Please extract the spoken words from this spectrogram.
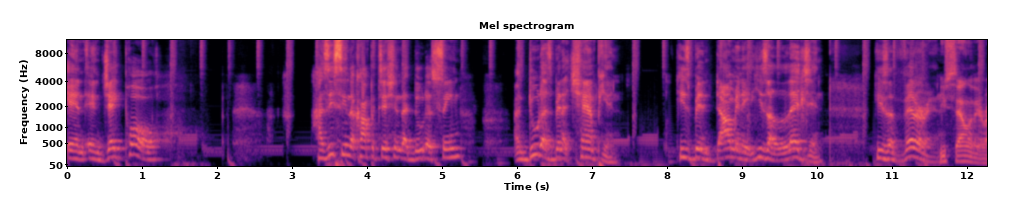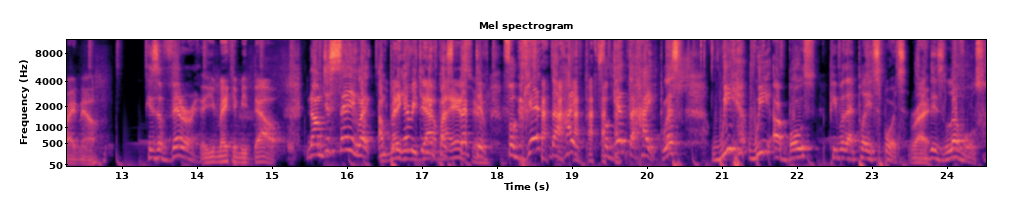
in in Jake Paul, has he seen the competition that dude has seen? And dude has been a champion. He's been dominating. He's a legend. He's a veteran. You selling it right now? He's a veteran. And you making me doubt. No, I'm just saying, like, I'm You putting everything in doubt my answer. perspective. Forget the hype. Forget the hype. Let's we we are both people that played sports. Right. But there's levels.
